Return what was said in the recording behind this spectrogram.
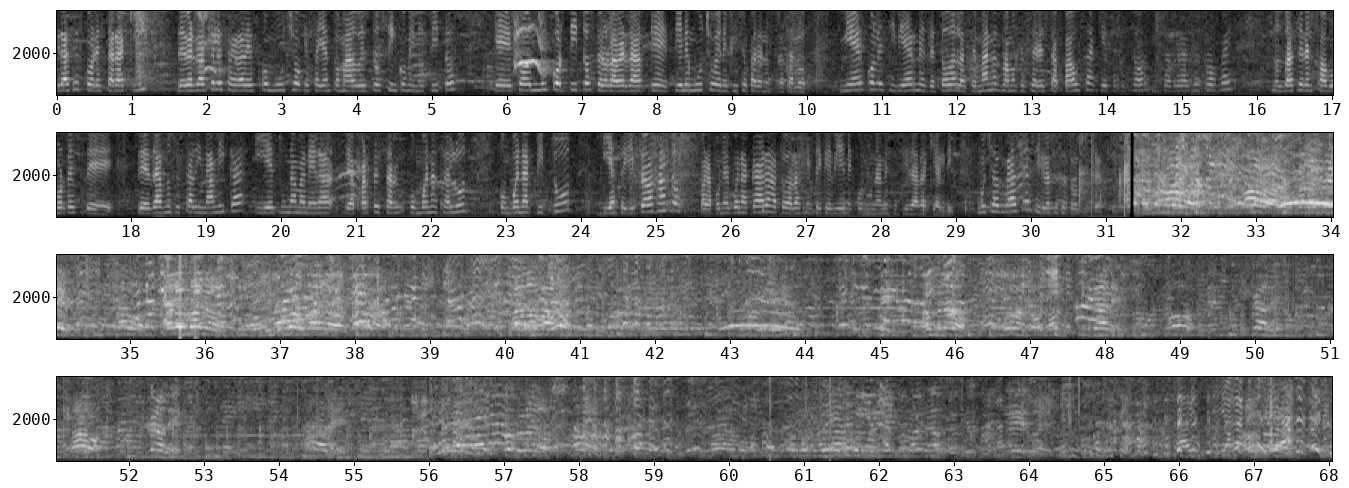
Gracias por estar aquí. De verdad que les agradezco mucho que se hayan tomado estos cinco minutitos, que son muy cortitos, pero la verdad que tiene mucho beneficio para nuestra salud. Miércoles y viernes de todas las semanas vamos a hacer esta pausa. Aquí el profesor, muchas gracias, profe. Nos va a hacer el favor de, de, de darnos esta dinámica y es una manera de, aparte estar con buena salud, con buena actitud y a seguir trabajando para poner buena cara a toda la gente que viene con una necesidad aquí al DIF. Muchas gracias y gracias a todos ustedes. Vamos, dale. Dale. Otro lado.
